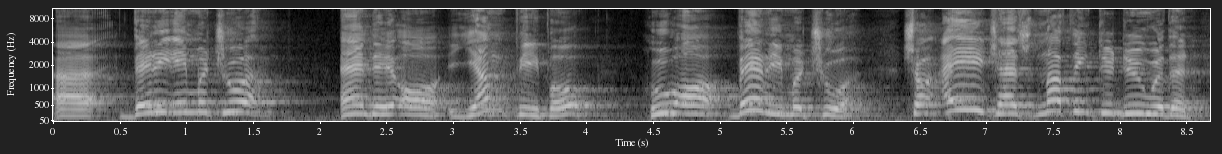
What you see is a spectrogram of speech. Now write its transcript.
uh, very immature, and there are young people who are very mature. So age has nothing to do with it.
